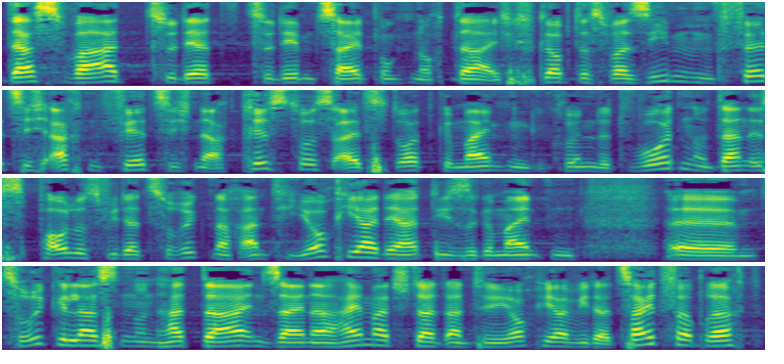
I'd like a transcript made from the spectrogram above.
das war zu, der, zu dem Zeitpunkt noch da. Ich glaube, das war 47, 48 nach Christus, als dort Gemeinden gegründet wurden. Und dann ist Paulus wieder zurück nach Antiochia. Der hat diese Gemeinden äh, zurückgelassen und hat da in seiner Heimatstadt Antiochia wieder Zeit verbracht.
